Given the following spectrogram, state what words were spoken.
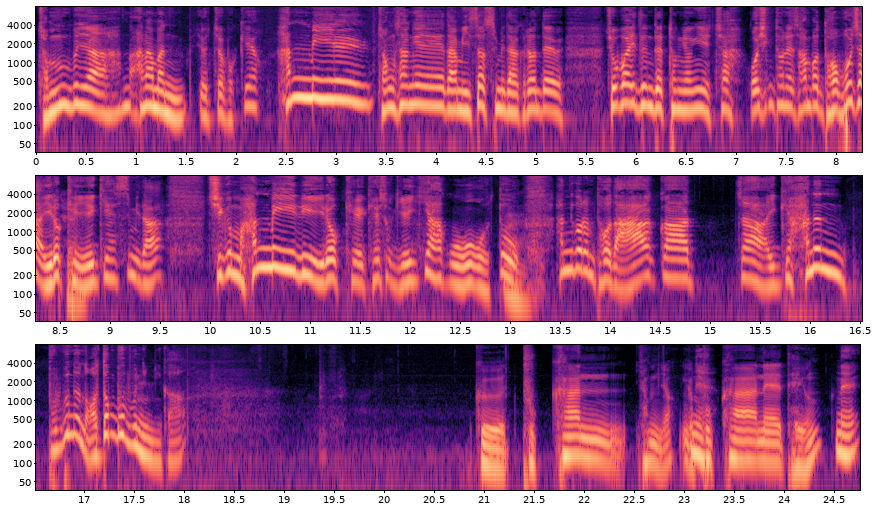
전 분야 한- 하나만 여쭤볼게요. 한미일 정상회담이 있었습니다. 그런데 조 바이든 대통령이 자, 워싱턴에서 한번 더 보자 이렇게 네. 얘기했습니다. 지금 한미일이 이렇게 계속 얘기하고 또 네. 한 걸음 더 나아가자 이게 하는 부분은 어떤 부분입니까? 그 북한 협력, 그러니까 네. 북한의 대응, 네.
